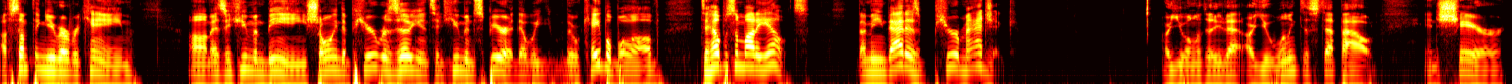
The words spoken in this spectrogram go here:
of something you've overcame um, as a human being, showing the pure resilience and human spirit that we that we're capable of to help somebody else. I mean, that is pure magic. Are you willing to do that? Are you willing to step out and share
